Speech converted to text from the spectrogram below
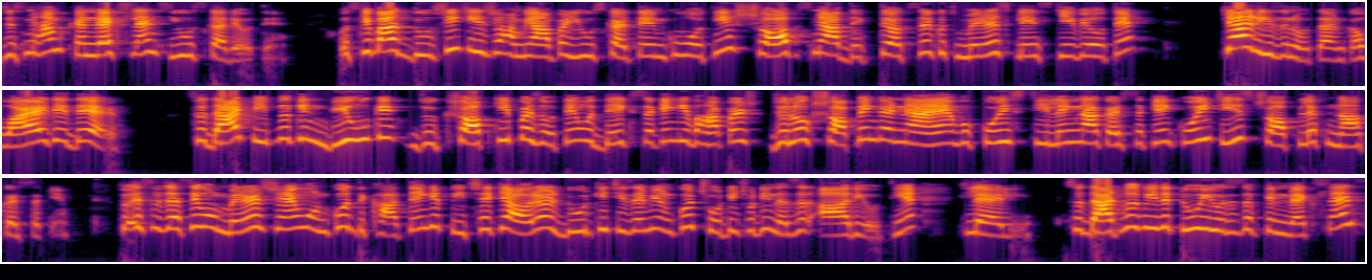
जिसमें हम कन्वेक्स लेंस यूज़ कर रहे होते हैं। उसके बाद दूसरी चीज़ जो हम यहाँ पर यूज़ करते हैं, इनको वो होती है शॉप्स में आप देखते हो अक्सर कुछ मिरर्स प्लेस किए हुए होते हैं। क्या रीजन होता है उनका? Why are they there so that people can view के जो शॉपकीपर्स होते हैं वो देख सकें कि वहाँ पर जो लोग शॉपिंग करने आए हैं वो कोई स्टीलिंग ना कर सकें कोई चीज़ शॉपलिफ्ट ना कर सकें तो इस वजह से वो मिरर्स जो हैं वो उनको दिखाते हैं कि पीछे क्या हो रहा है और दूर की चीज़ें भी उनको छोटी छोटी नज़र आ रही होती हैं clearly so that will be the two uses of convex lens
